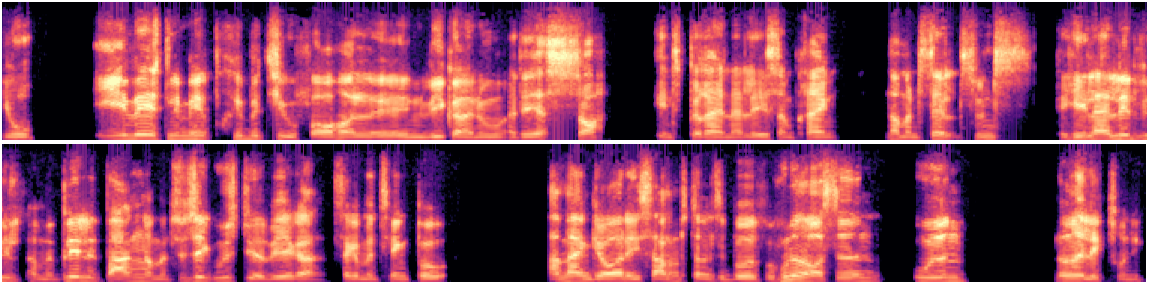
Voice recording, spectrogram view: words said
Jo, i væsentligt mere primitive forhold, øh, end vi gør nu, og det er så inspirerende at læse omkring, når man selv synes, det hele er lidt vildt, og man bliver lidt bange, og man synes ikke, udstyret virker, så kan man tænke på, at man gjorde det i samme størrelse både for 100 år siden, uden noget elektronik.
